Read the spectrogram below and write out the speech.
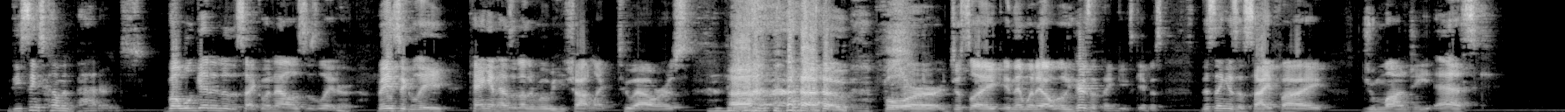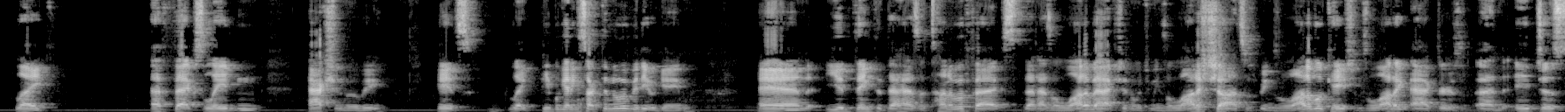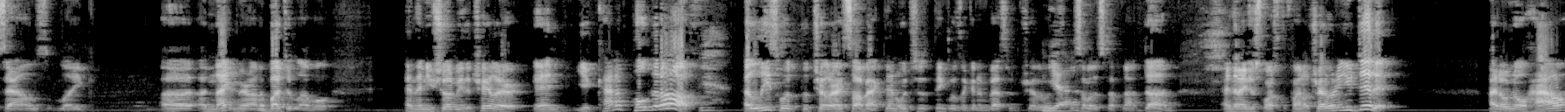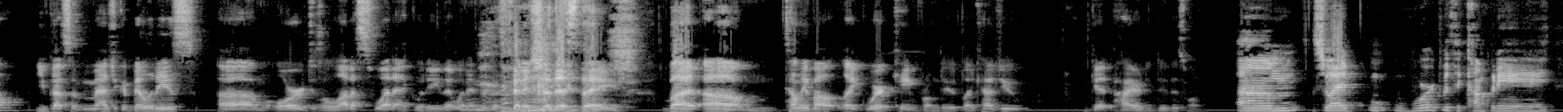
these things come in patterns, but we'll get into the psychoanalysis later. Basically, Canyon has another movie he shot in like two hours uh, for just like, and then when it, well, here's the thing, Geekscapists this thing is a sci-fi Jumanji esque like effects laden action movie. It's like people getting sucked into a video game, and you'd think that that has a ton of effects, that has a lot of action, which means a lot of shots, which means a lot of locations, a lot of actors, and it just sounds like a, a nightmare on a budget level. And then you showed me the trailer, and you kind of pulled it off. At least with the trailer I saw back then, which I think was like an investment trailer with Yeah. some of the stuff not done. And then I just watched the final trailer, and you did it. I don't know how. You've got some magic abilities, um, or just a lot of sweat equity that went into the finish of this thing. But um, tell me about like where it came from, dude. Like, how'd you get hired to do this one? Um, so I w- worked with the company,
